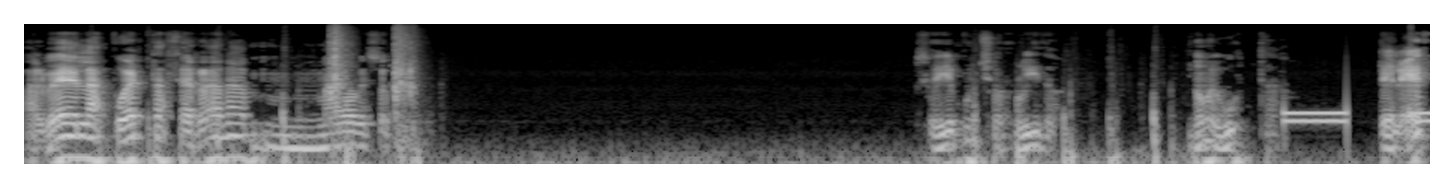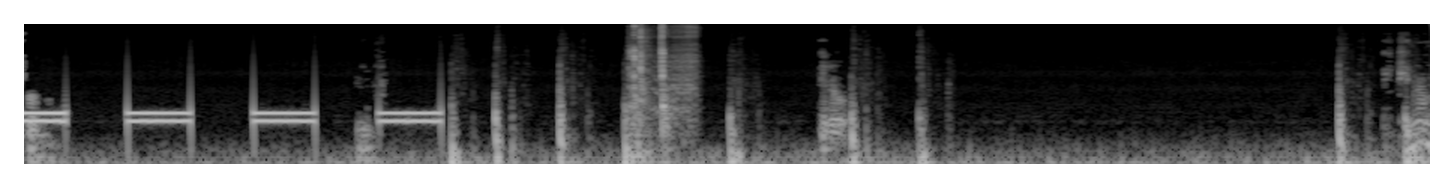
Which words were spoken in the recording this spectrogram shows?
Al ver las puertas cerradas, mm, me hago de Se oye mucho ruido. No me gusta. Teléfono. Pero... Es que no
